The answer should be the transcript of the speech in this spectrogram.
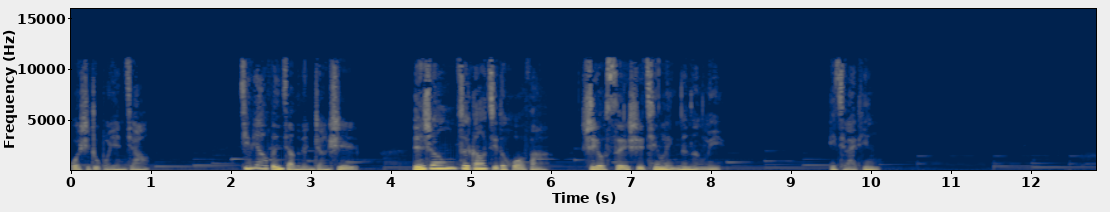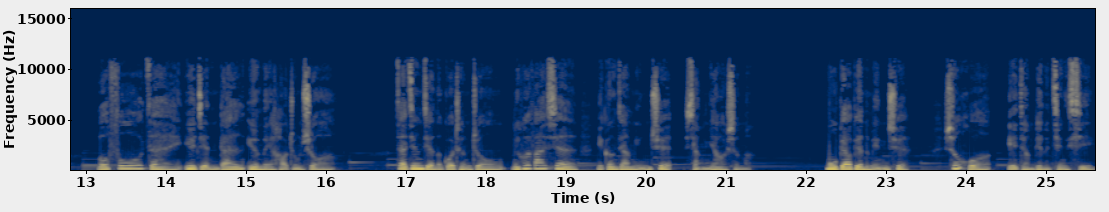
我是主播燕娇。今天要分享的文章是：人生最高级的活法是有随时清零的能力。一起来听。罗夫在《越简单越美好》中说。在精简的过程中，你会发现你更加明确想要什么，目标变得明确，生活也将变得清晰。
